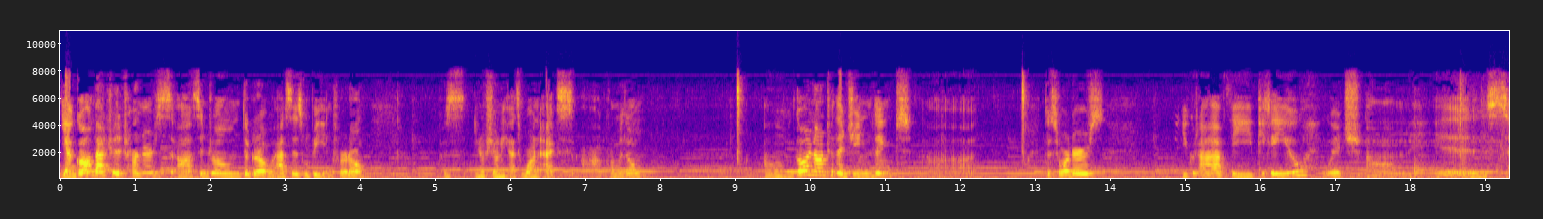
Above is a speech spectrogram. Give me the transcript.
yeah, going back to the Turner's uh, syndrome, the girl who has this would be infertile because, you know, she only has one X uh, chromosome. Um, going on to the gene-linked uh, disorders, you could have the PKU, which um, is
